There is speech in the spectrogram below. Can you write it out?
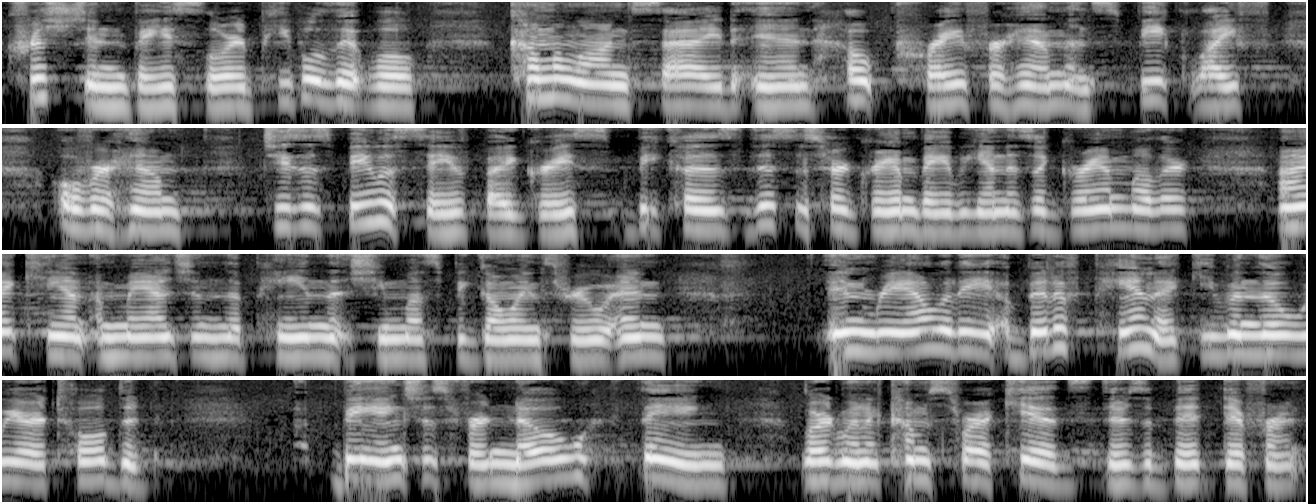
Christian based, Lord, people that will come alongside and help pray for him and speak life over him. Jesus, be with Saved by Grace because this is her grandbaby, and as a grandmother, I can't imagine the pain that she must be going through. And in reality, a bit of panic, even though we are told to be anxious for no thing. Lord, when it comes to our kids, there's a bit different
